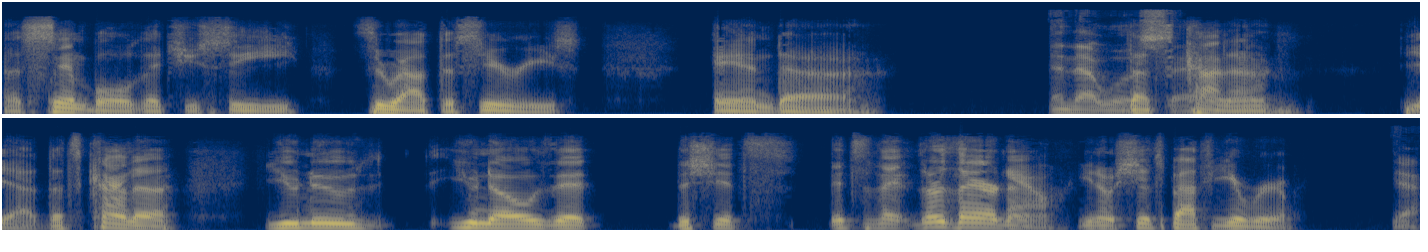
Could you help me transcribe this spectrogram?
uh, symbol that you see throughout the series, and uh, and that was that's kind of yeah, that's kind of you knew you know that the shit's it's they're there now. You know, shit's about to get real. Yeah,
